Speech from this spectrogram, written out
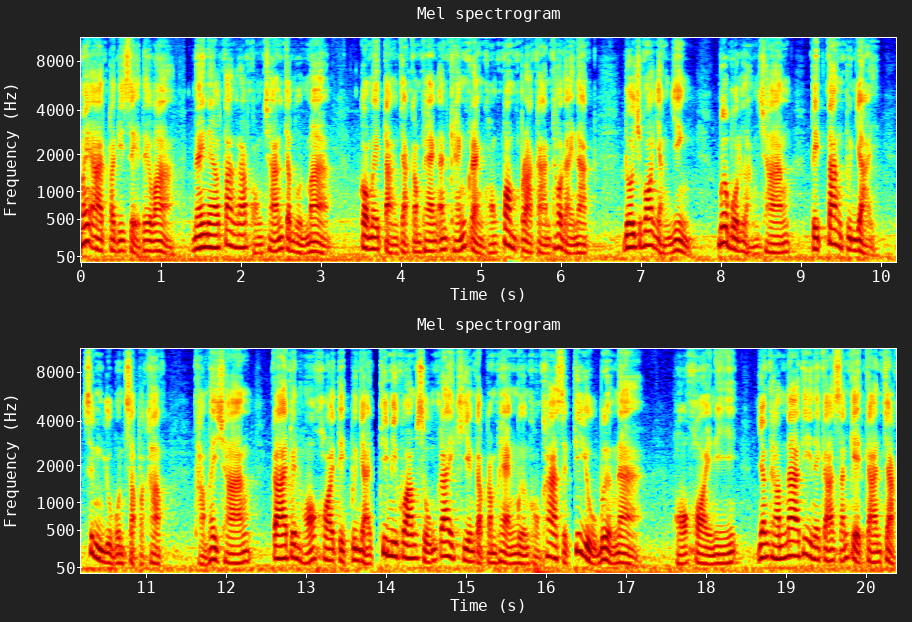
ไม่อาจปฏิเสธได้ว่า ในแนวตั้งรับของช้างจำนวนมาก ก็ไม่ต่างจากกำแพงอันแข็งแกร่งของป้อมปราการเท่าใดนัก โดยเฉพาะอย่างยิ่งเมื่อบนหลังช้าง ติดตั้งปืนใหญ่ ซึ่งอยู่บนสับปะคับทำให้ช้าง กลายเป็นหอคอยติดปืนใหญ่ที่มีความสูงใกล้เคียงกับกำแพงเมืองของข้าศึกที่อยู่เบื้องหน้า หอคอยนี้ยังทำหน้าที่ในการสังเกตการณ์จาก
